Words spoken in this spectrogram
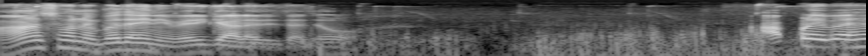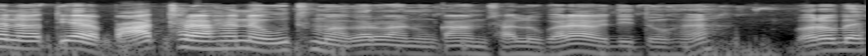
માણસોને બધાની વેરગાડે દીધા જો આપણે ભાઈ હે ને અત્યારે પાથરા હે ને ઉથમાં કરવાનું કામ ચાલુ કરાવી દીધું હે બરોબર?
